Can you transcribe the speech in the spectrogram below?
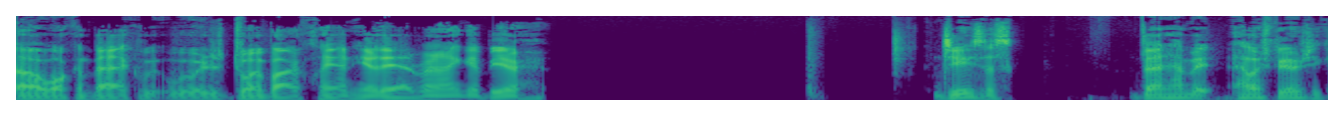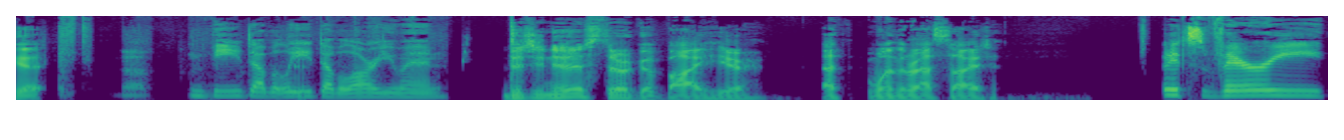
Uh, welcome back. We, we were just joined by our clan here. They had to run out and get beer. Jesus, Ben, how many? How much beer did you get? B double E double R U N. Did you notice their goodbye here at when they're outside? It's very,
